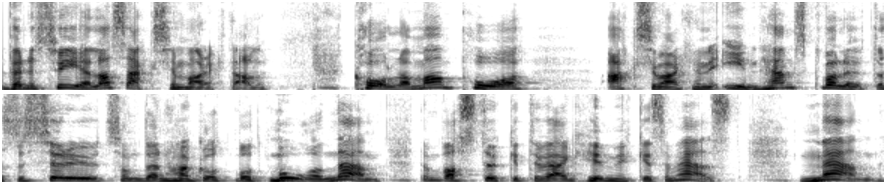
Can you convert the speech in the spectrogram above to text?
Venezuelas aktiemarknad. Kollar man på aktiemarknaden i inhemsk valuta så ser det ut som den har gått mot månen. Den bara stuckit iväg hur mycket som helst. Men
